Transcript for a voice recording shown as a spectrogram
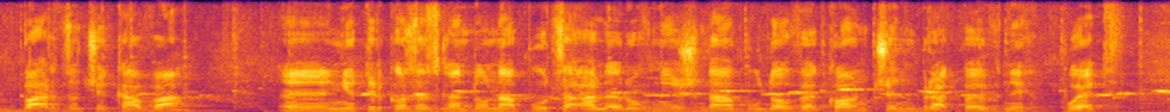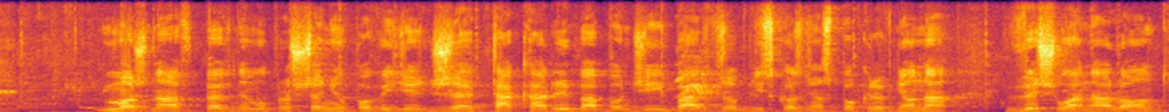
bardzo ciekawa. E, Nie tylko ze względu na płuca, ale również na budowę kończyn, brak pewnych płetw. Można w pewnym uproszczeniu powiedzieć, że taka ryba, bądź jej bardzo blisko z nią spokrewniona, wyszła na ląd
